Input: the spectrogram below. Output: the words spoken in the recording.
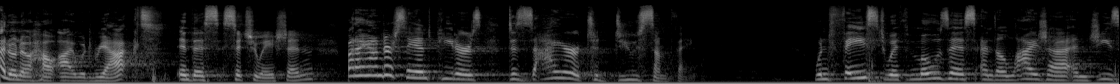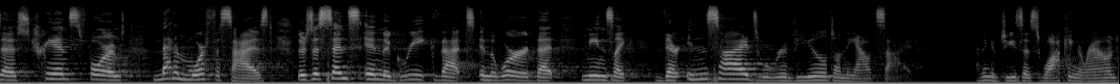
I don't know how I would react in this situation, but I understand Peter's desire to do something. When faced with Moses and Elijah and Jesus transformed, metamorphosized, there's a sense in the Greek that, in the word, that means like their insides were revealed on the outside. I think of Jesus walking around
